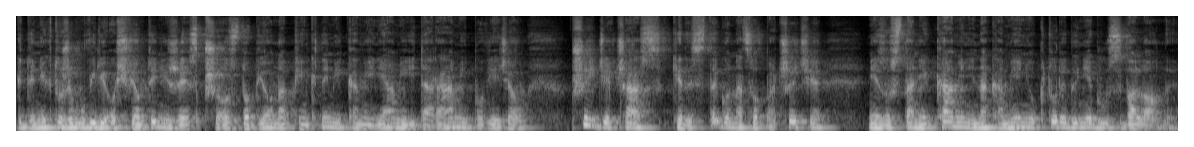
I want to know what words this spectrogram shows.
gdy niektórzy mówili o świątyni, że jest przyozdobiona pięknymi kamieniami i darami, powiedział: Przyjdzie czas, kiedy z tego, na co patrzycie, nie zostanie kamień na kamieniu, który by nie był zwalony.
